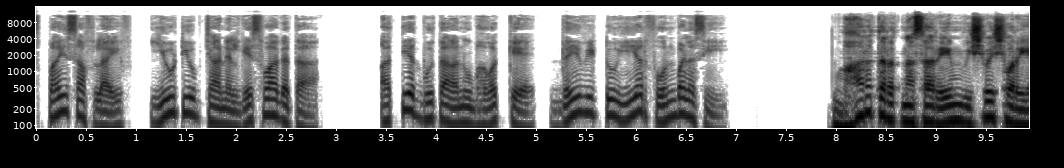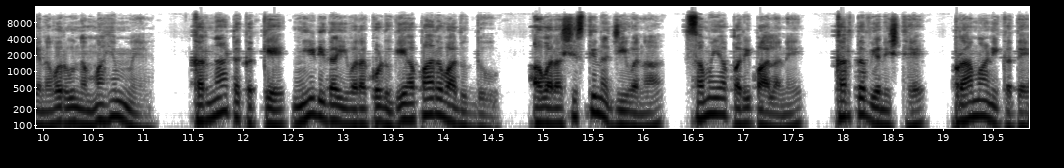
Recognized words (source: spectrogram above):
ಸ್ಪೈಸ್ ಆಫ್ ಲೈಫ್ ಯೂಟ್ಯೂಬ್ ಚಾನೆಲ್ಗೆ ಸ್ವಾಗತ. ಅತ್ಯದ್ಭುತ ಅನುಭವಕ್ಕೆ ದಯವಿಟ್ಟು ಇಯರ್ಫೋನ್ ಬಳಸಿ. ಭಾರತ ರತ್ನ ಸರ್ ಎಂ ವಿಶ್ವೇಶ್ವರಯ್ಯನವರು ನಮ್ಮ ಹೆಮ್ಮೆ. ಕರ್ನಾಟಕಕ್ಕೆ ನೀಡಿದ ಇವರ ಕೊಡುಗೆ ಅಪಾರವಾದುದು ಅವರ ಶಿಸ್ತಿನ ಜೀವನ, ಸಮಯ ಪರಿಪಾಲನೆ ಕರ್ತವ್ಯನಿಷ್ಠೆ ಪ್ರಾಮಾಣಿಕತೆ,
